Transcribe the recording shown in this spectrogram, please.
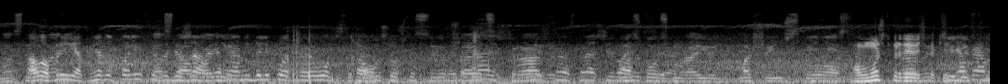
На Алло, основании привет, меня тут полиция На задержала. Я основании прям недалеко от твоего офиса. Того, что, что знаешь, кражи в. Московском районе, мошенническое Вот. действие. А вы можете предъявить какие-то? Я прям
